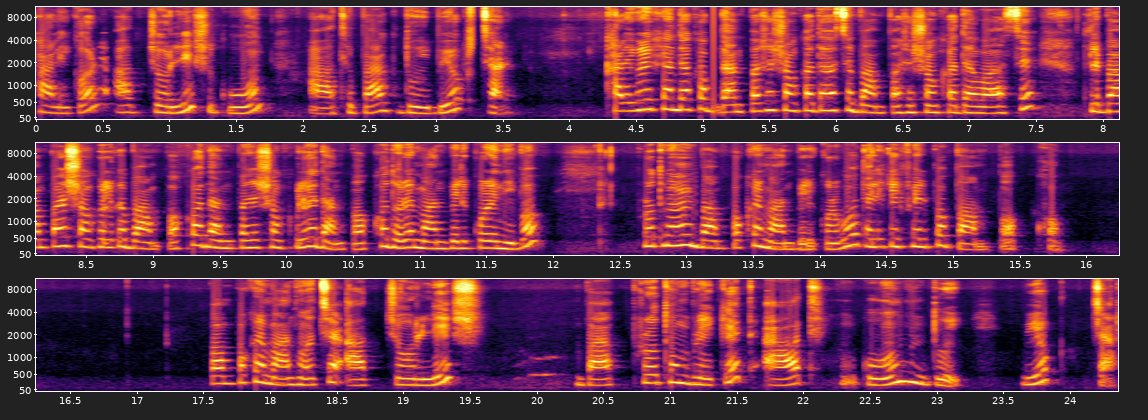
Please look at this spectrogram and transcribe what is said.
খালি কর আটচল্লিশ গুণ আট ভাগ দুই বিয়োগ চার। খালি এখানে দেখো, ডান পাশের সংখ্যা দেওয়া আছে, বাম পাশের সংখ্যা দেওয়া আছে। তাহলে বাম পাশের সংখ্যাগুলোকে বাম পক্ষ, ডান পাশের সংখ্যাগুলোকে ডান পক্ষ ধরে মান বের করে নিব। প্রথমে আমি বাম পক্ষের মান বের করব, তাহলে কি ফেলব বাম পক্ষ। বাম পক্ষের মান হচ্ছে আটচল্লিশ বা প্রথম ব্রেকেট আট গুণ দুই বিয়োগ চার।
